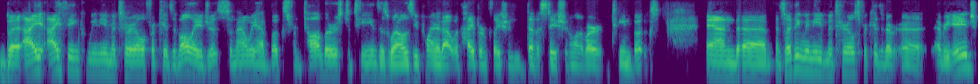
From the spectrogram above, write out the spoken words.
but I I think we need material for kids of all ages. So now we have books from toddlers to teens, as well as you pointed out with hyperinflation devastation, one of our teen books, and uh, and so I think we need materials for kids of every, uh, every age.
